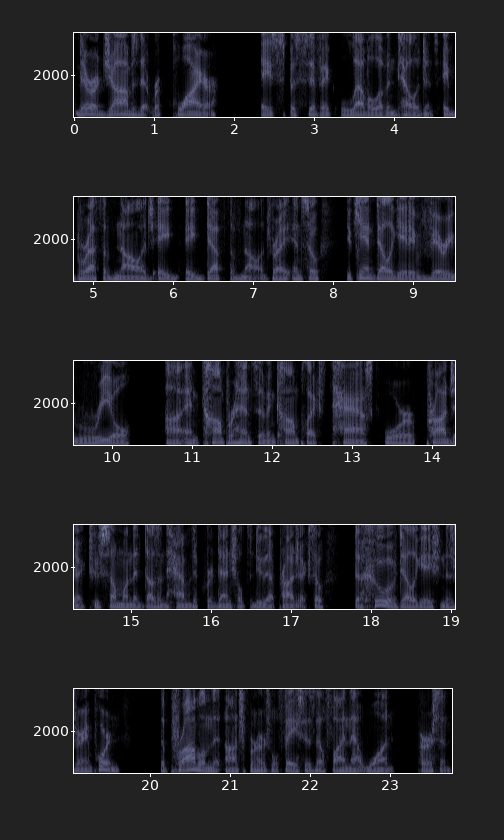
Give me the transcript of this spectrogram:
there are jobs that require a specific level of intelligence, a breadth of knowledge, a, a depth of knowledge, right? And so you can't delegate a very real uh, and comprehensive and complex task or project to someone that doesn't have the credential to do that project. So the who of delegation is very important. The problem that entrepreneurs will face is they'll find that one person.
